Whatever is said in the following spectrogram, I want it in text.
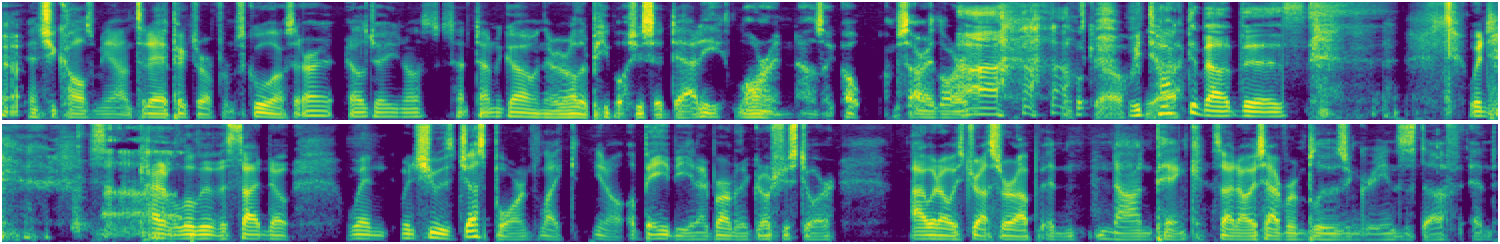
Yeah. And she calls me out. And today I picked her up from school. I said, "All right, LJ, you know it's time to go." And there were other people. She said, "Daddy, Lauren." I was like, "Oh, I'm sorry, Lauren. Wow. Let's go." We Yeah. talked about this. when kind of a ah. little bit of a side note when when she was just born like you know a baby and i brought her to the grocery store I would always dress her up in non-pink, so I'd always have her in blues and greens and stuff. And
